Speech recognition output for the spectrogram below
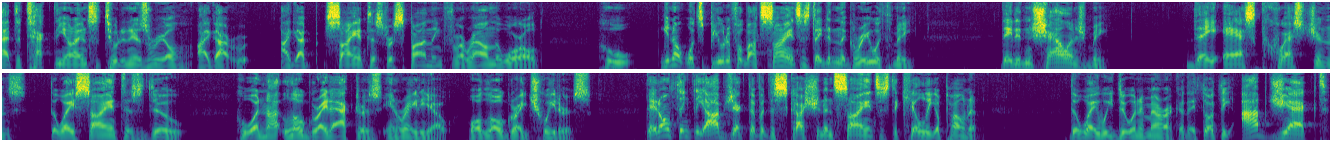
at the Technion Institute in Israel. I got I got scientists responding from around the world who, you know, what's beautiful about science is they didn't agree with me. They didn't challenge me. They asked questions the way scientists do who are not low grade actors in radio or low grade tweeters. They don't think the object of a discussion in science is to kill the opponent the way we do in America. They thought the object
